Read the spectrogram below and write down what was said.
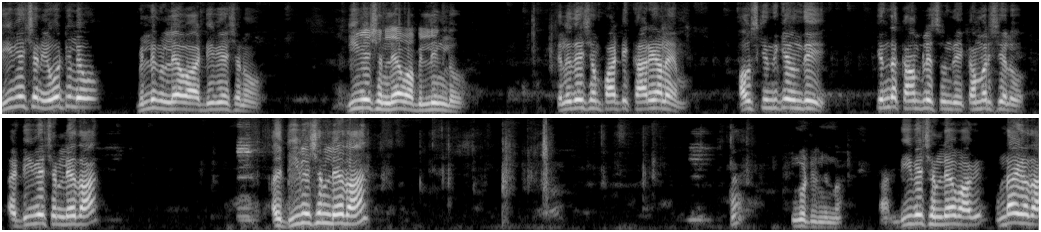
డీవియేషన్ ఏమిటి లేవు? బిల్డింగ్లు లేవా డీవియేషను? డీవియేషన్ లేవా బిల్డింగ్లు? తెలుగుదేశం పార్టీ కార్యాలయం హౌస్ కిందకే ఉంది. కింద కాంప్లెక్స్ ఉంది కమర్షియల్. డీవియేషన్ లేదా? అది డీవియేషన్ లేదా? ఇంకోటి ఉంది డీవియేషన్ లేవా అవి? ఉన్నాయి కదా.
